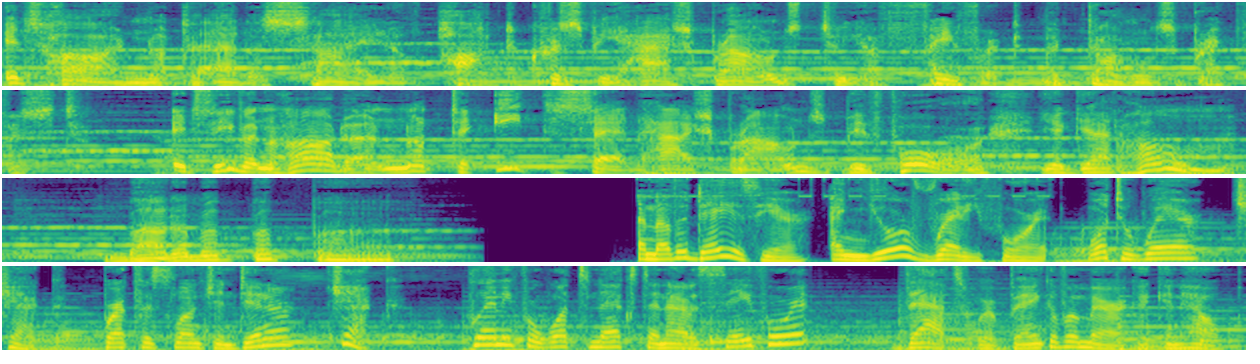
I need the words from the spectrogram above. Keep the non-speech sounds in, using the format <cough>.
It's hard not to add a side of hot, crispy hash browns to your favorite McDonald's breakfast. It's even harder not to eat said hash browns before you get home. Ba-da-ba-ba-ba. Another day is here, and you're ready for it. What to wear? Check. Breakfast, lunch, and dinner? Check. Planning for what's next and how to save for it? That's where Bank of America can help.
